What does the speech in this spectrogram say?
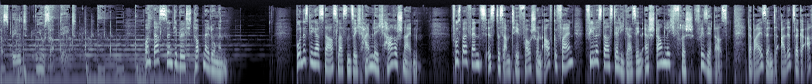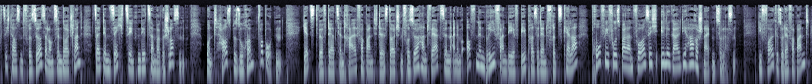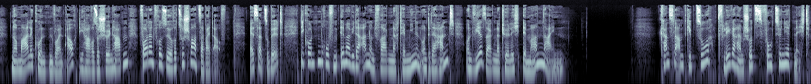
Das Bild News Update. Und das sind die Bild Topmeldungen. Bundesliga-Stars lassen sich heimlich Haare schneiden. Fußballfans ist es am TV schon aufgefallen, viele Stars der Liga sehen erstaunlich frisch frisiert aus. Dabei sind alle ca. 80.000 Friseursalons in Deutschland seit dem 16. Dezember geschlossen und Hausbesuche verboten. Jetzt wirft der Zentralverband des deutschen Friseurhandwerks in einem offenen Brief an DFB-Präsident Fritz Keller Profifußballern vor, sich illegal die Haare schneiden zu lassen. Die Folge, so der Verband, normale Kunden wollen auch die Haare so schön haben, fordern Friseure zu Schwarzarbeit auf. Esser zu Bild. Die Kunden rufen immer wieder an und fragen nach Terminen unter der Hand und wir sagen natürlich immer Nein. Kanzleramt gibt zu, Pflegeheimschutz funktioniert nicht.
